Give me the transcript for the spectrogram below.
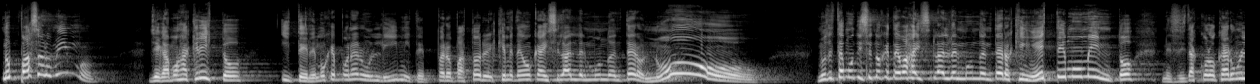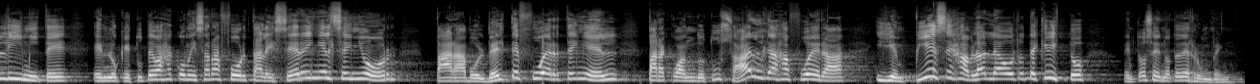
nos pasa lo mismo. Llegamos a Cristo y tenemos que poner un límite. Pero pastor, es que me tengo que aislar del mundo entero. No. No te estamos diciendo que te vas a aislar del mundo entero, es que en este momento necesitas colocar un límite en lo que tú te vas a comenzar a fortalecer en el Señor para volverte fuerte en Él, para cuando tú salgas afuera y empieces a hablarle a otros de Cristo, entonces no te derrumben.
